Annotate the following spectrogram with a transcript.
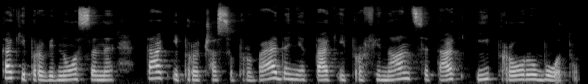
так і про відносини, так і про часопроведення, так і про фінанси, так і про роботу.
